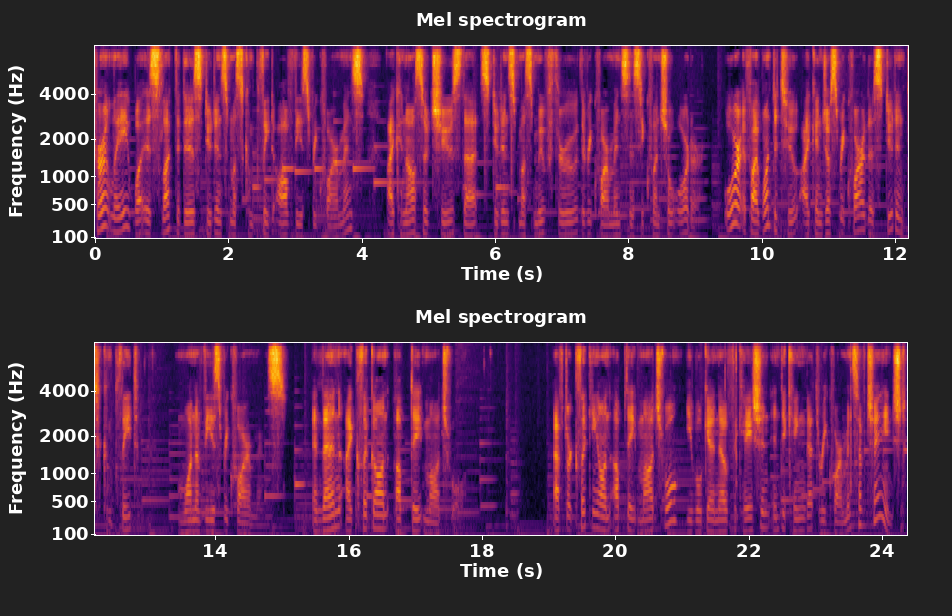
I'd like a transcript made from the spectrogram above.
Currently, what is selected is students must complete all of these requirements. I can also choose that students must move through the requirements in sequential order. Or if I wanted to, I can just require the student to complete one of these requirements. And then I click on Update Module. After clicking on Update Module, you will get a notification indicating that the requirements have changed.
